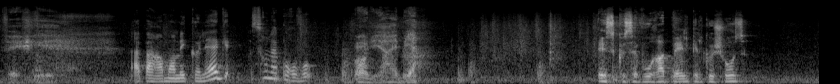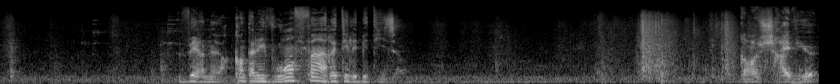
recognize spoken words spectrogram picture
Fais chier. Apparemment, mes collègues sont là pour vous. On dirait bien. Est-ce que ça vous rappelle quelque chose? Werner, quand allez-vous enfin arrêter les bêtises? Quand je serai vieux.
